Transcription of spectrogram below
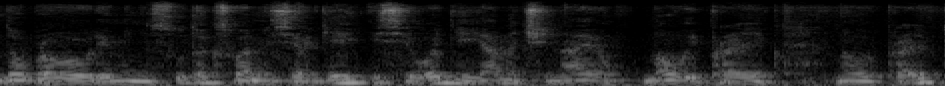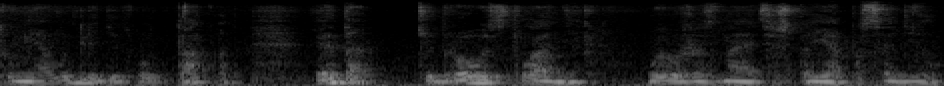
Доброго времени суток, с вами Сергей, и сегодня я начинаю новый проект. Новый проект у меня выглядит вот так вот. Это кедровый стланник. Вы уже знаете, что я посадил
